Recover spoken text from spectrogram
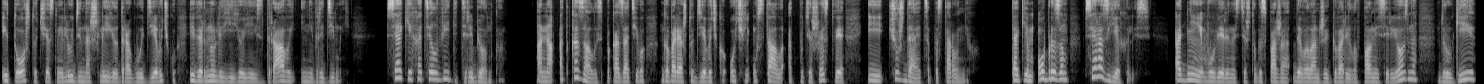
и то, что честные люди нашли ее дорогую девочку и вернули ее ей здравой и невредимой. Всякий хотел видеть ребенка. Она отказалась показать его, говоря, что девочка очень устала от путешествия и чуждается посторонних. Таким образом, все разъехались. Одни в уверенности, что госпожа де Валанжи говорила вполне серьезно, другие,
